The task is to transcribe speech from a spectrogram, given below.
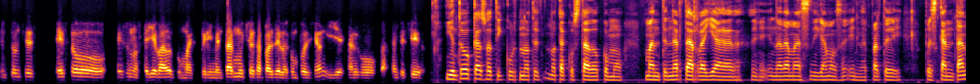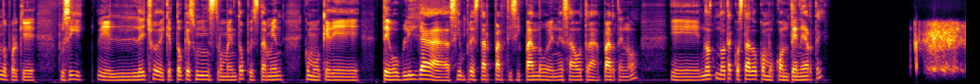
Entonces, eso eso nos ha llevado como a experimentar mucho esa parte de la composición y es algo bastante chido. Y en todo caso a ti Kurt no te no te ha costado como mantenerte a raya eh, nada más digamos en la parte de pues cantando porque pues sí el hecho de que toques un instrumento pues también como que te obliga a siempre estar participando en esa otra parte, ¿no? Eh, ¿no, ¿No te ha costado como contenerte?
